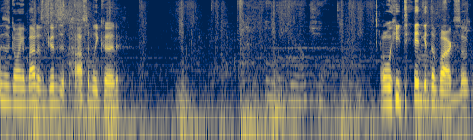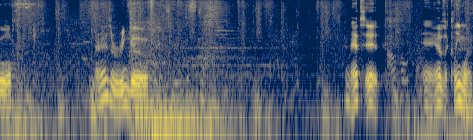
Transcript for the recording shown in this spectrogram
This is going about as good as it possibly could. Oh, he did get the box. So cool. Nice Ringo. And that's it. Yeah, that was a clean one.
